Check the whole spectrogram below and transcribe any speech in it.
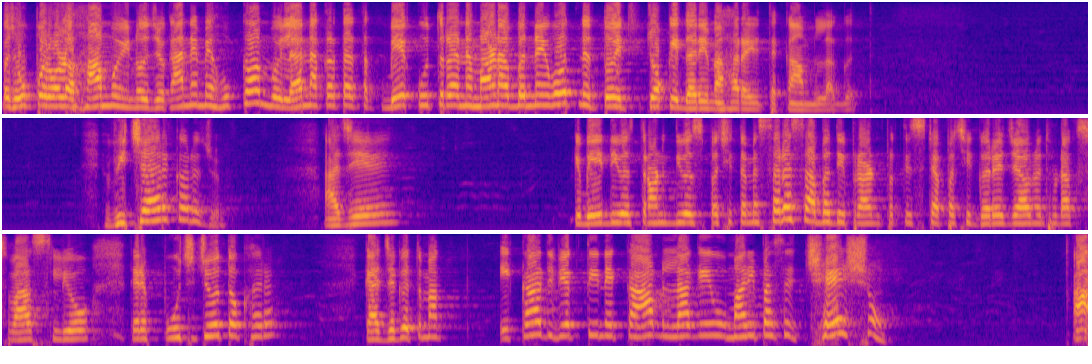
પછી ઉપરવાળો હામોય ન જો આને મેં હુકામ બોલ્યા, આના કરતા બે કૂતરાને માણા બનાવ્યો હોત ને, તોય ચોકીદારીમાં સારી રીતે કામ લાગત. વિચાર કરજો. આજે કે બે દિવસ, ત્રણ દિવસ પછી તમે સરસ આ બધી પ્રાણ પ્રતિષ્ઠા પછી ઘરે જાઓ ને થોડાક શ્વાસ લ્યો, ત્યારે પૂછજો તો ખરા કે આ જગતમાં એકાદ વ્યક્તિને કામ લાગે એવું મારી પાસે છે શું? આ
